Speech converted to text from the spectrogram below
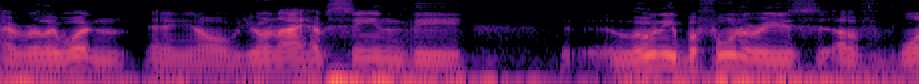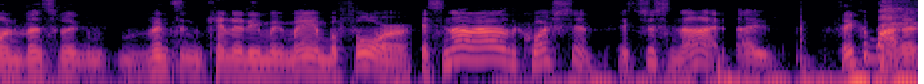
I really wouldn't. And you know, you and I have seen the loony buffooneries of one Vincent, Mc- Vincent Kennedy McMahon before. It's not out of the question. It's just not. I think about it,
